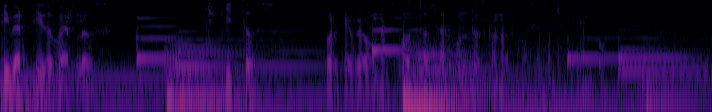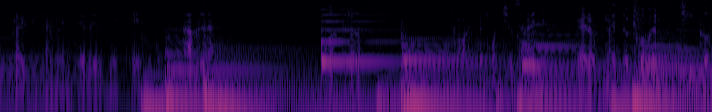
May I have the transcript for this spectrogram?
divertido verlos chiquitos porque veo unas fotos, algunos los conozco hace mucho tiempo, prácticamente desde que hablan, otros no hace muchos años, pero me tocó verlos chicos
